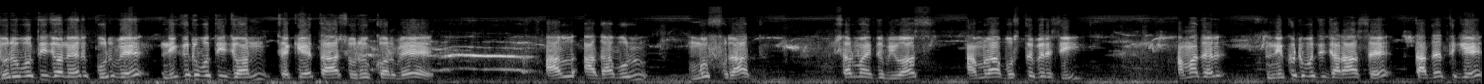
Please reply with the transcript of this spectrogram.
দূরবর্তী জনের পূর্বে নিকটবর্তী জন থেকে তা শুরু করবে। আল আদাবুল মুফরাদ সম্মানিত বিবাস আমরা বুঝতে পেরেছি আমাদের নিকটবর্তী যারা আছে, তাদের থেকে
